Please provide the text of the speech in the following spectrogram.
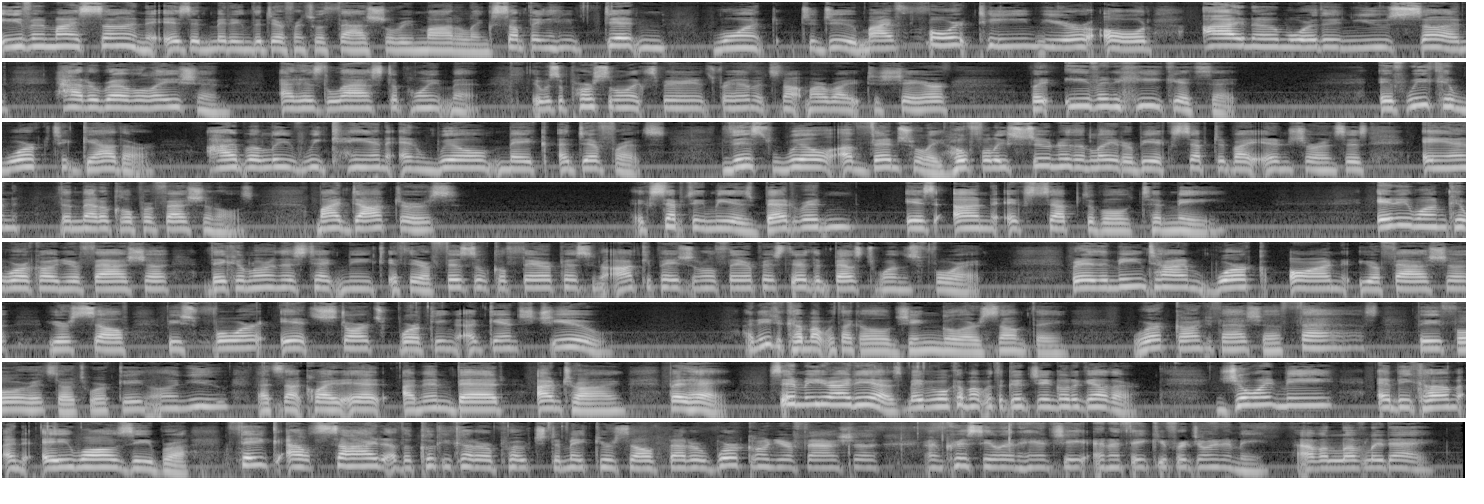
Even my son is admitting the difference with fascial remodeling, something he didn't want to do. My 14 year old, I know more than you son, had a revelation at his last appointment. It was a personal experience for him. It's not my right to share, but even he gets it. If we can work together, I believe we can and will make a difference. This will eventually, hopefully sooner than later, be accepted by insurances and the medical professionals. My doctors accepting me as bedridden is unacceptable to me. Anyone can work on your fascia. They can learn this technique. If they're a physical therapist, an occupational therapist, they're the best ones for it. But in the meantime, work on your fascia yourself before it starts working against you. I need to come up with like a little jingle or something. Work on your fascia fast before it starts working on you. That's not quite it. I'm in bed. I'm trying. But hey, send me your ideas. Maybe we'll come up with a good jingle together. Join me and become an AWOL zebra. Think outside of the cookie cutter approach to make yourself better. Work on your fascia. I'm Christie Lynn Hanchey, and I thank you for joining me. Have a lovely day.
